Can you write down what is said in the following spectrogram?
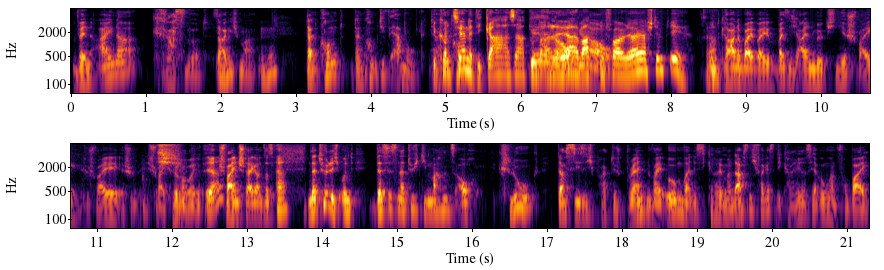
wenn einer krass wird, sage ich mal, dann kommt, dann kommt die Werbung. Mhm. die Ja, Konzerne, die Gazak und Genau, alle, ja, genau. Vattenfall, ja, ja, stimmt eh. Kommt, und gerade bei, bei, weiß nicht, allen möglichen hier Schweig, Schweig, Sch- nicht Schweighörer, aber Ja. Schweinsteiger und so. Ja. Natürlich, und das ist natürlich, die machen es auch klug, dass sie sich praktisch branden, weil irgendwann ist die Karriere, man darf es nicht vergessen, die Karriere ist ja irgendwann vorbei.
